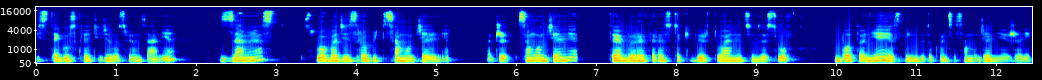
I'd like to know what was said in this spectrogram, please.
i z tego sklecić rozwiązanie, zamiast spróbować je zrobić samodzielnie. Znaczy, samodzielnie to ja biorę teraz taki wirtualny cudzysłów, bo to nie jest nigdy do końca samodzielnie, jeżeli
